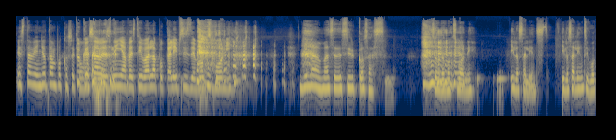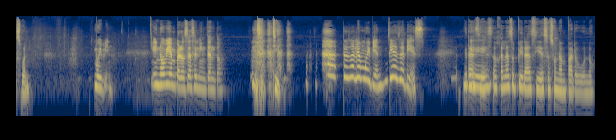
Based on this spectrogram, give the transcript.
Está bien, yo tampoco sé ¿Tú cómo. qué sabes, niña? Festival Apocalipsis de Box Bunny. Yo nada más sé decir cosas sobre Box Bunny y los aliens. Y los aliens y Box Bunny. Muy bien. Y no bien, pero se hace el intento. Sí, Te salió muy bien. 10 de 10. gracias. Ojalá supiera si eso es un amparo o no.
